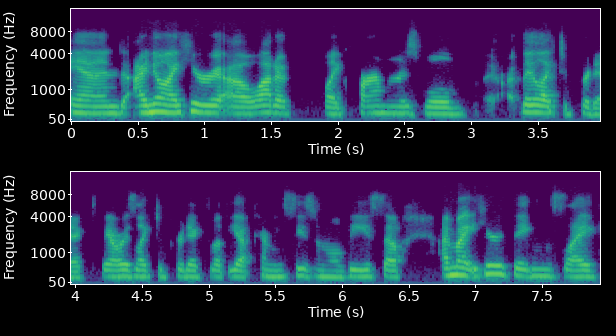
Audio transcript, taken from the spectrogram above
And I know I hear a lot of like farmers will, they like to predict. They always like to predict what the upcoming season will be. So I might hear things like,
